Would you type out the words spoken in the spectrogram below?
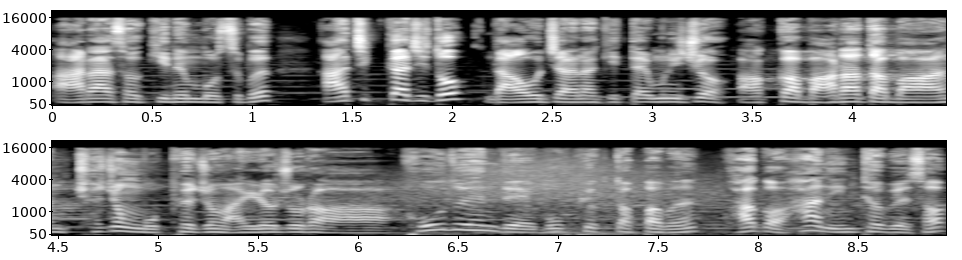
알아서 기는 모습은 아직까지도 나오지 않았기 때문이죠. 아까 말하다만 최종 목표 좀 알려줘라. 고드핸드의 목표 떡밥은 과거 한 인터뷰에서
